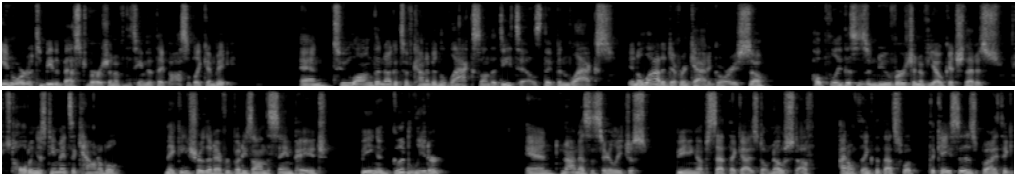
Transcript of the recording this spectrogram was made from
in order to be the best version of the team that they possibly can be. And too long, the Nuggets have kind of been lax on the details. They've been lax in a lot of different categories. So hopefully, this is a new version of Jokic that is just holding his teammates accountable, making sure that everybody's on the same page, being a good leader, and not necessarily just being upset that guys don't know stuff. I don't think that that's what the case is, but I think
